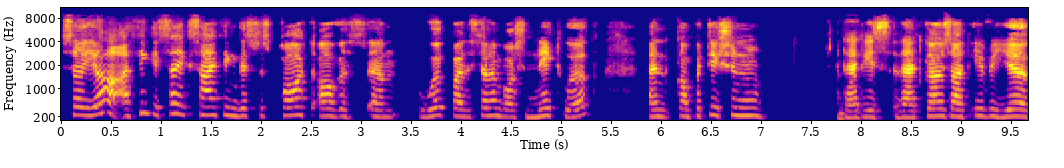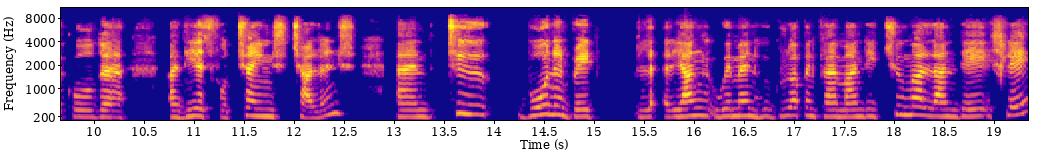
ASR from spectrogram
So yeah, I think it's so exciting. This is part of a um, work by the Stellenbosch Network and competition that is that goes out every year called the Ideas for Change Challenge. And two born and bred young women who grew up in Kayamandi, Chuma Landeshle,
